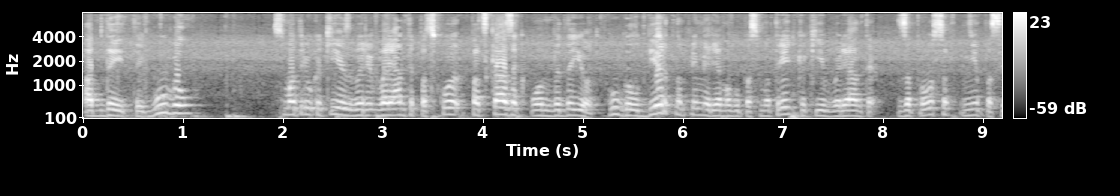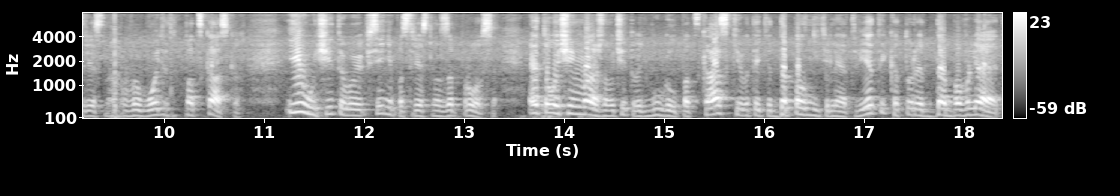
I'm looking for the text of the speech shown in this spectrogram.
апдейты Google, смотрю, какие варианты подсказок он выдает. Google BERT, например, я могу посмотреть, какие варианты запросов непосредственно выводит в подсказках. И учитываю все непосредственно запросы. Это очень важно, учитывать Google подсказки, вот эти дополнительные ответы, которые добавляют.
